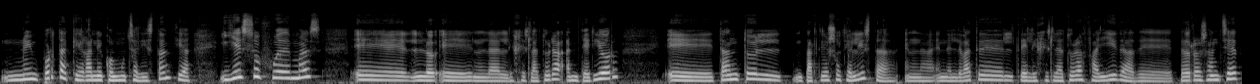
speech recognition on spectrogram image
no importa que gane con mucha distancia. Y eso fue además eh, en la legislatura anterior eh, tanto el Partido Socialista, en, el debate de, legislatura fallida de Pedro Sánchez,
